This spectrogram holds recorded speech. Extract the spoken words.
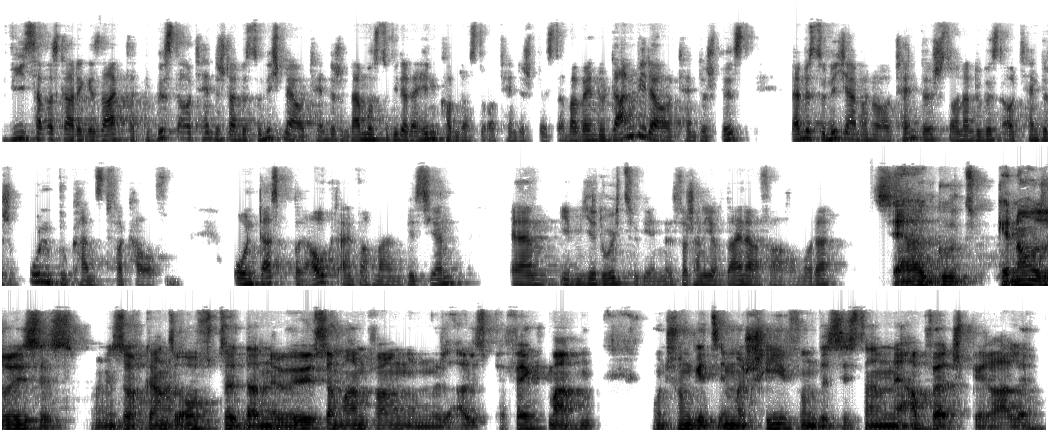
wie Savas gerade gesagt hat, du bist authentisch, dann bist du nicht mehr authentisch und dann musst du wieder dahin kommen, dass du authentisch bist. Aber wenn du dann wieder authentisch bist, dann bist du nicht einfach nur authentisch, sondern du bist authentisch und du kannst verkaufen. Und das braucht einfach mal ein bisschen, ähm, eben hier durchzugehen. Das ist wahrscheinlich auch deine Erfahrung, oder? Sehr gut, genau so ist es. Man ist auch ganz oft dann nervös am Anfang und will alles perfekt machen und schon geht's immer schief und es ist dann eine Abwärtsspirale.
